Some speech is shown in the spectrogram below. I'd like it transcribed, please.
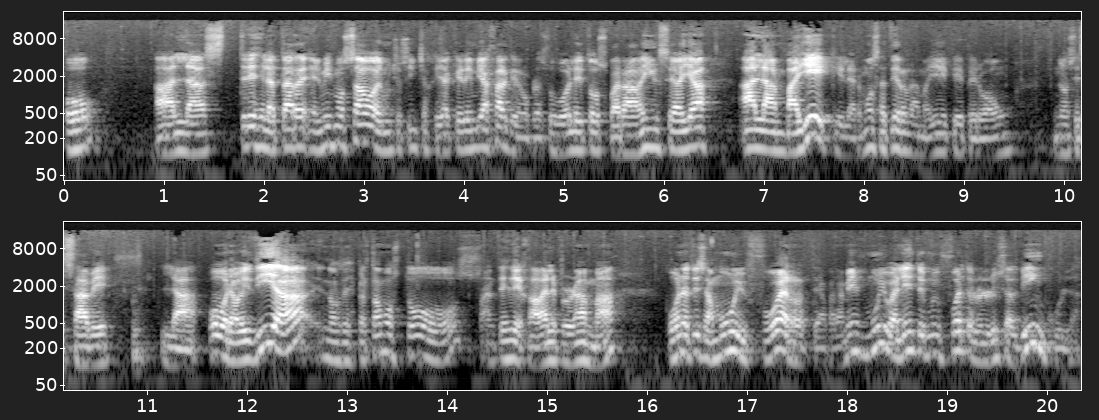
o a las 3 de la tarde el mismo sábado. Hay muchos hinchas que ya quieren viajar, quieren comprar sus boletos para irse allá a Lambayeque, la hermosa tierra de Lambayeque, pero aún no se sabe la hora. Hoy día nos despertamos todos, antes de acabar el programa, con una noticia muy fuerte. Para mí es muy valiente y muy fuerte lo de Luis Advíncula.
